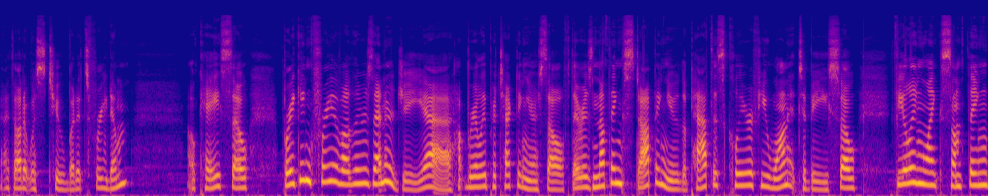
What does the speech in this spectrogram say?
I thought it was two, but it's freedom. Okay, so breaking free of others' energy. Yeah, really protecting yourself. There is nothing stopping you. The path is clear if you want it to be. So feeling like something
